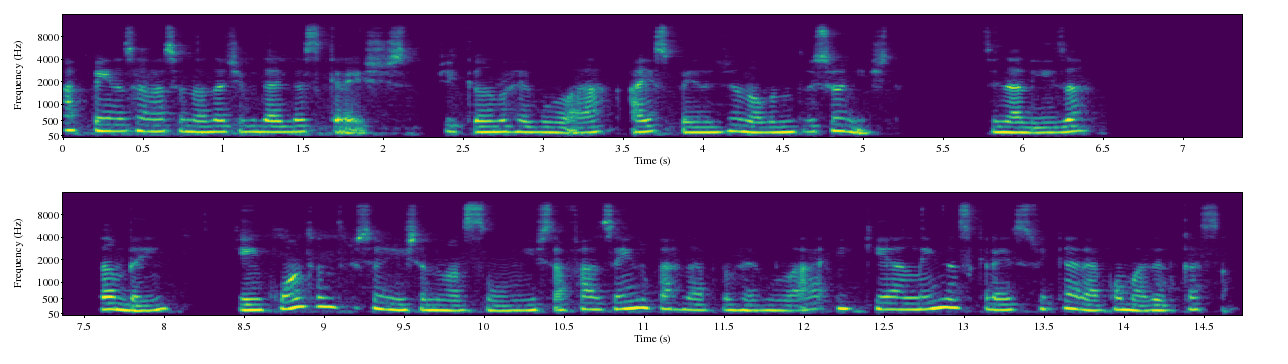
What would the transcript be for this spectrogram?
apenas relacionada à atividade das creches, ficando regular à espera de nova nutricionista. Sinaliza também que enquanto a nutricionista não assume, está fazendo o cardápio regular e que além das creches ficará com mais educação.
